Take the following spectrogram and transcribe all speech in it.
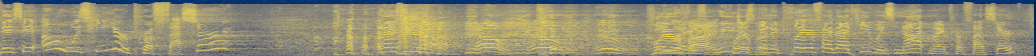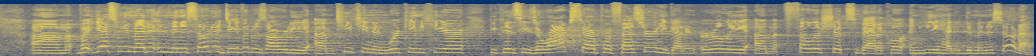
they say, Oh, was he your professor? and I say, No, no, no, no. Clarify, was- we're just going to clarify that he was not my professor. Um, but yes, we met in Minnesota. David was already um, teaching and working here because he's a rock star professor. He got an early um, fellowship sabbatical and he headed to Minnesota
